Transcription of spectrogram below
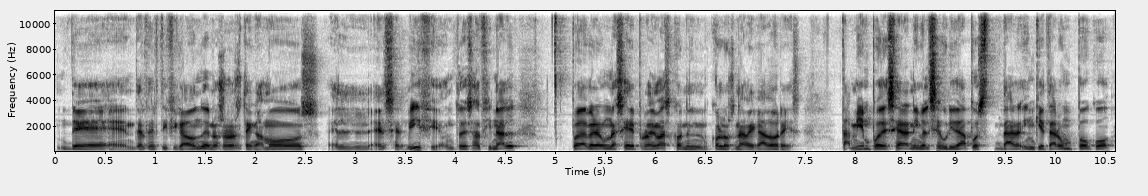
del certificado donde nosotros tengamos el, el, servicio. Entonces, al final, puede haber una serie de problemas con, los navegadores. También puede ser a nivel seguridad, pues inquietar un poco,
